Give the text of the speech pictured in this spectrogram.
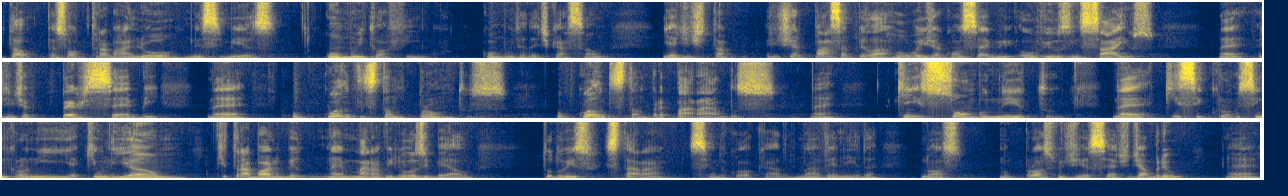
Então, o pessoal trabalhou nesse mês com muito afinco, com muita dedicação. E a gente, tá, a gente já passa pela rua e já consegue ouvir os ensaios, né? A gente já percebe, né? O quanto estão prontos, o quanto estão preparados, né? Que som bonito, né? Que sincronia, que união, que trabalho né, maravilhoso e belo. Tudo isso estará sendo colocado na avenida nós, no próximo dia 7 de abril, né?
